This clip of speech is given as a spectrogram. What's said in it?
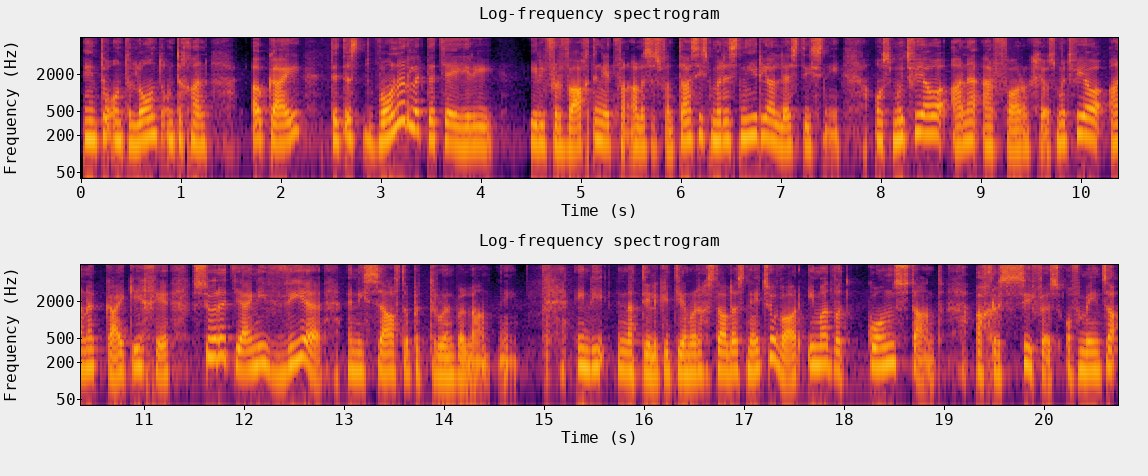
en te ontlont om te gaan okay, dit is wonderlik dat jy hierdie hierdie verwagting het van alles is fantasties, maar dis nie realisties nie. Ons moet vir jou 'n ander ervaring gee. Ons moet vir jou 'n ander kykie gee sodat jy nie weer in dieselfde patroon beland nie. En die natuurlike teenoorgestelde is net so waar. Iemand wat konstant aggressief is of mense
